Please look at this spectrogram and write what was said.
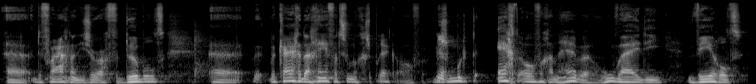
Eh, de vraag naar die zorg verdubbelt. Eh, we, we krijgen daar geen fatsoenlijk gesprek over. Dus Ja. we moeten het er echt over gaan hebben. Hoe wij die wereld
